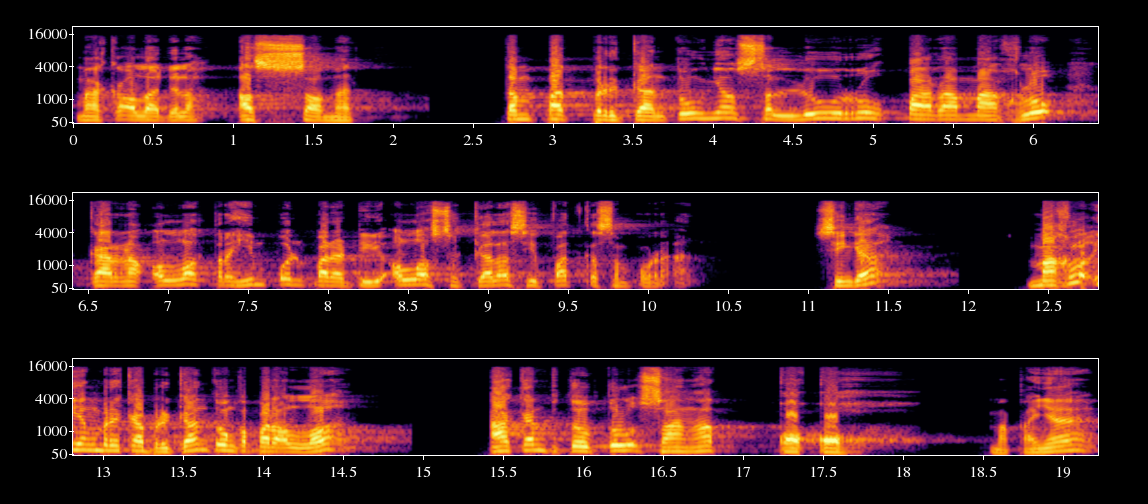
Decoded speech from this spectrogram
maka Allah adalah As-Samad. Tempat bergantungnya seluruh para makhluk karena Allah terhimpun pada diri Allah segala sifat kesempurnaan. Sehingga makhluk yang mereka bergantung kepada Allah akan betul-betul sangat kokoh. Makanya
